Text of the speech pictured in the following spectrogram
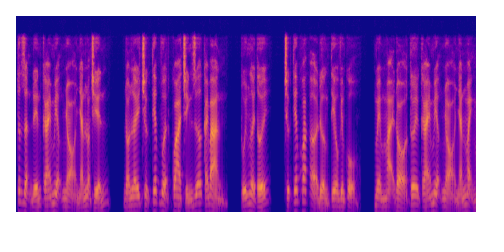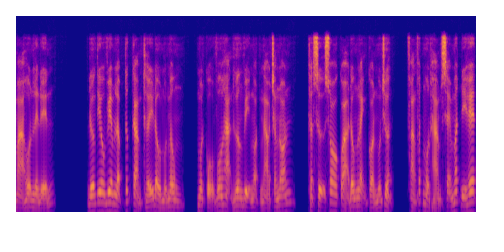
tức giận đến cái miệng nhỏ nhắn loạn chiến, đón lấy trực tiếp vượt qua chính giữa cái bàn, túi người tới, trực tiếp khoác ở đường tiêu viêm cổ, mềm mại đỏ tươi cái miệng nhỏ nhắn mạnh mà hôn lên đến. Đường tiêu viêm lập tức cảm thấy đầu một ngông, một cổ vô hạn hương vị ngọt ngào trắng nõn, thật sự so quả đông lạnh còn muốn trượt, phảng phất một hàm sẽ mất đi hết.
